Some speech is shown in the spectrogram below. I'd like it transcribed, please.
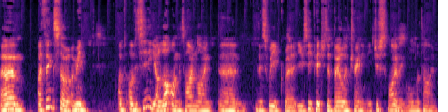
Um, I think so. I mean, I've, I've been seeing it a lot on the timeline um, this week where you see pictures of Bale in training. He's just smiling all the time,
